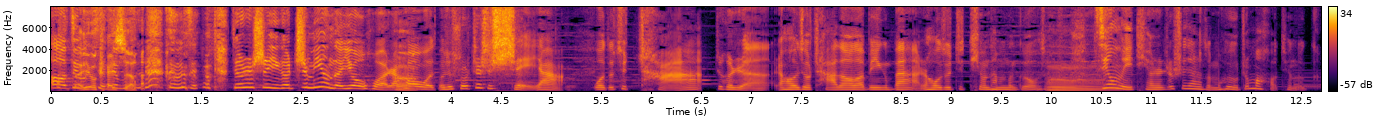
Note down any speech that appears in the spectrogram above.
哦，对不起，对不起，对不起，就是是一个致命的诱惑。然后我我就说这是谁呀？我就去查这个人，然后就查到了 BigBang，然后我就去听他们的歌，我想惊为天人，这世界上怎么会有这么好听的歌？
